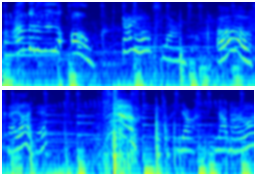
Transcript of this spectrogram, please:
anderen willen ook. Keihard slaan. Oh, keihard, hè? Ja, laat maar hoor.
